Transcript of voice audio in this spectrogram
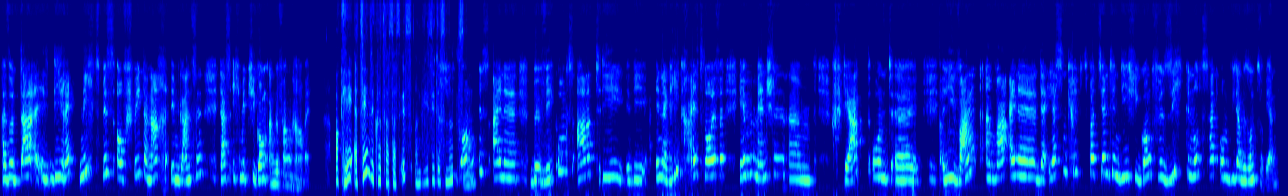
Also da direkt nichts bis auf später nach dem Ganzen, dass ich mit Qigong angefangen habe. Okay, erzählen Sie kurz, was das ist und wie Sie das nutzen. Qigong ist eine Bewegungsart, die die Energiekreisläufe im Menschen ähm, stärkt. Und äh, Li Wang war eine der ersten Krebspatientinnen, die Qigong für sich genutzt hat, um wieder gesund zu werden.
